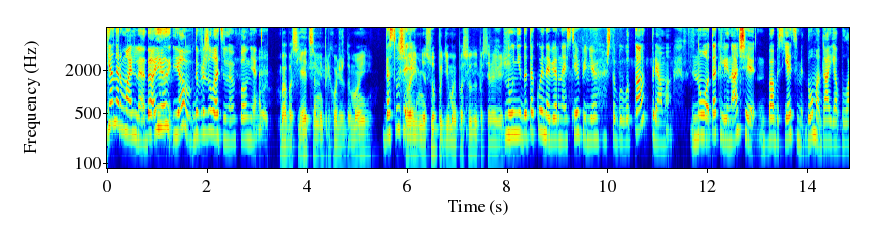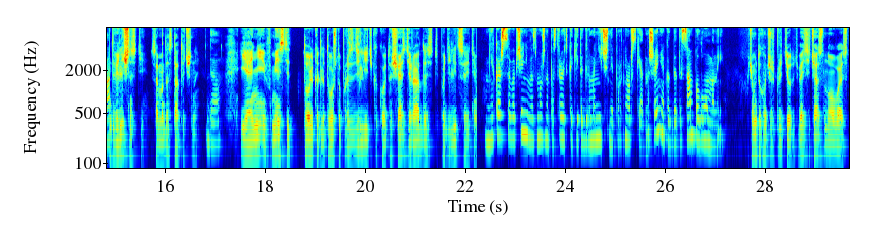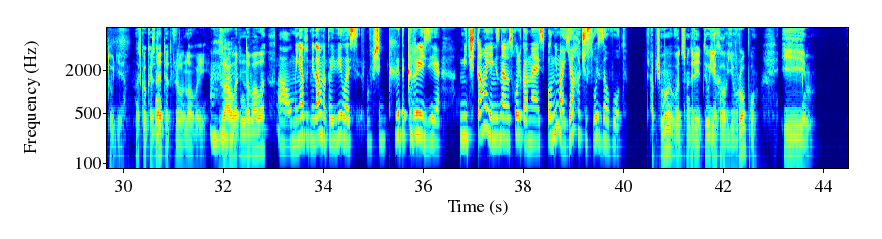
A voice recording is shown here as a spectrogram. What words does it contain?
Я нормальная, да, я, я доброжелательная вполне. Баба с яйцами, приходишь домой, Да слушай, свари мне суп, иди мой посуду, постирай вещи. ну не до такой, наверное, степени, чтобы вот так прямо, но так или иначе, баба с яйцами дома, да, я была, Две личности самодостаточны. да. И они вместе только для того, чтобы разделить какое-то счастье, радость, поделиться этим. Мне кажется, вообще невозможно построить какие-то гармоничные партнерские отношения, когда ты сам поломанный. К чему ты хочешь прийти? Вот у тебя сейчас новая студия. Насколько я знаю, ты открыла новый Мгм. зал, арендовала. А у меня тут недавно появилась вообще какая-то крейзи мечта, я не знаю, насколько она исполнима, я хочу свой завод. А почему, вот смотри, ты уехала в Европу и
